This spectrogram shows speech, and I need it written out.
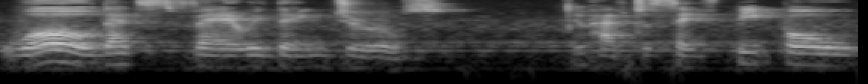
Whoa, that's very dangerous. You have to save people,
